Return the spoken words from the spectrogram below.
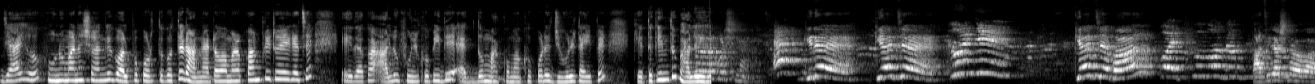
যাই হোক হনুমানের সঙ্গে গল্প করতে করতে রান্নাটাও আমার কমপ্লিট হয়ে গেছে। এই দেখো আলু ফুলকপি দিয়ে একদম মাখো মাখো করে ঝোল টাইপের খেতে কিন্তু ভালোই কি রে কি আছে কি আছে বল? কাজে যাস না বাবা।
